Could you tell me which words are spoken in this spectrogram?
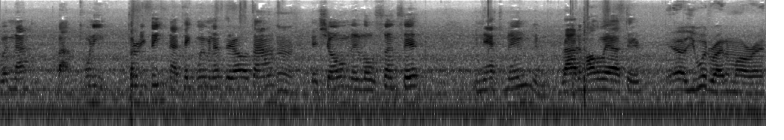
Wasn't that about 20, 30 feet? And I take women up there all the time Mm. and show them their little sunset in the afternoon and ride them all the way out there. Yeah, you would ride them all right.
